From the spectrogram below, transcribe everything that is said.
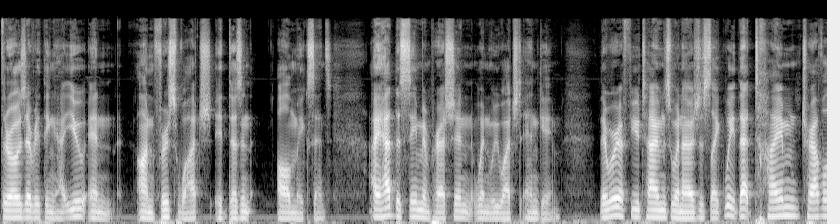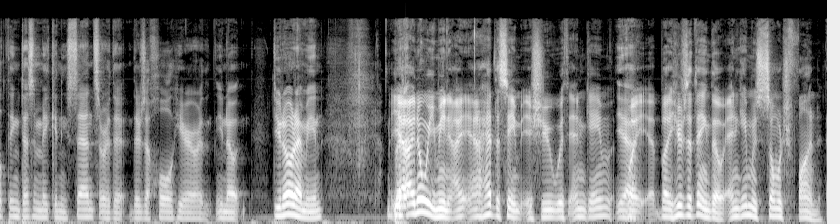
throws everything at you and on first watch it doesn't all make sense. I had the same impression when we watched Endgame. There were a few times when I was just like, "Wait, that time travel thing doesn't make any sense," or that there's a hole here, or you know, do you know what I mean? yeah, I know what you mean. I, I had the same issue with Endgame. Yeah. But but here's the thing though, Endgame was so much fun.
